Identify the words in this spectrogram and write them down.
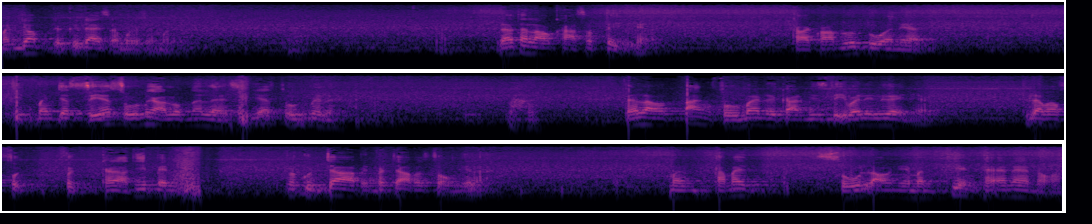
มันย่อมเกิดขึ้นได้เสมอเสมอแล้วถ้าเราขาดสติเนี่ยขาดความรู้ตัวเนี่ย จิตมันจะเสียศูนย์ไปกับอารมณ์นั่นเลยเสียศูนย์ไปเลยแล้วเราตั้งศูนย์ไว้โดยการมีสติไว้เรื่อยๆ เนี่ย ที่เรามาฝึกฝึก ขณะที่เป็นพระคุณเจ้าเป็นพระเจ้าประสงค์นี่แหละ มันทำให้ศูนย์เราเนี่ยมันเที่ยงแท้แน่นอน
